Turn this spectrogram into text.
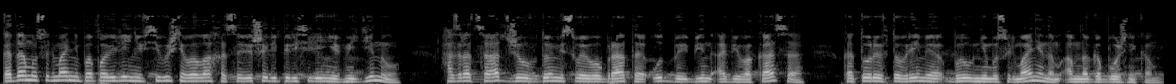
Когда мусульмане по повелению Всевышнего Аллаха совершили переселение в Медину, Хазрат Саад жил в доме своего брата Удбы бин Аби Вакаса, который в то время был не мусульманином, а многобожником.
